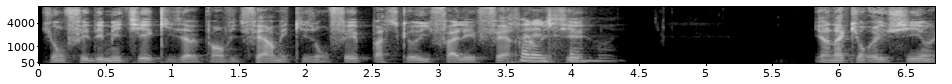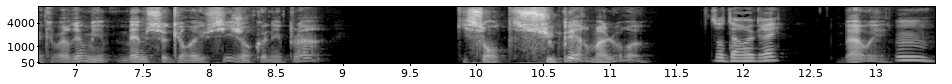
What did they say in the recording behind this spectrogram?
qui ont fait des métiers qu'ils n'avaient pas envie de faire, mais qu'ils ont fait parce qu'il fallait faire Il fallait un métier. faire. ouais. Il y en a qui ont réussi, il y en a qui ont perdu, mais même ceux qui ont réussi, j'en connais plein, qui sont super malheureux. Ils ont des regrets Ben oui, Mhm.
